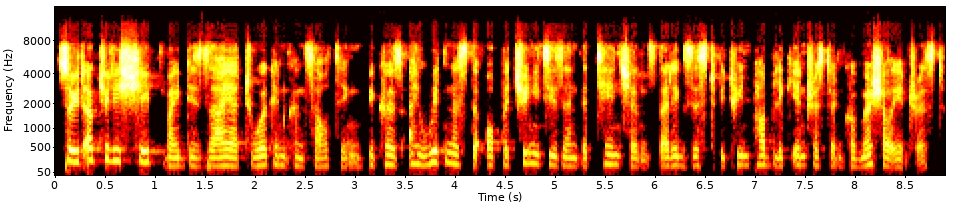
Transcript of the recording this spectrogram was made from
So it actually shaped my desire to work in consulting because I witnessed the opportunities and the tensions that exist between public interest and commercial interest.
